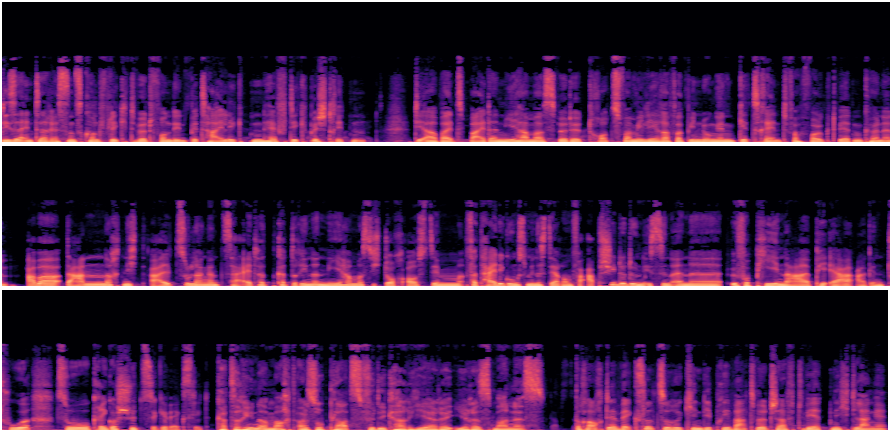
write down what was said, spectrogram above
Dieser Interessenskonflikt wird von den Beteiligten heftig bestritten. Die Arbeit beider Niehammers würde trotz familiärer Verbindungen getrennt verfolgt werden können. Aber dann, nach nicht allzu langer Zeit, hat Katharina Nehammer sich doch aus dem Verteidigungsministerium verabschiedet und ist in eine ÖVP-nahe PR-Agentur zu Gregor Schütze gewechselt. Katharina macht also Platz für die Karriere ihres Mannes. Doch auch der Wechsel zurück in die Privatwirtschaft währt nicht lange.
